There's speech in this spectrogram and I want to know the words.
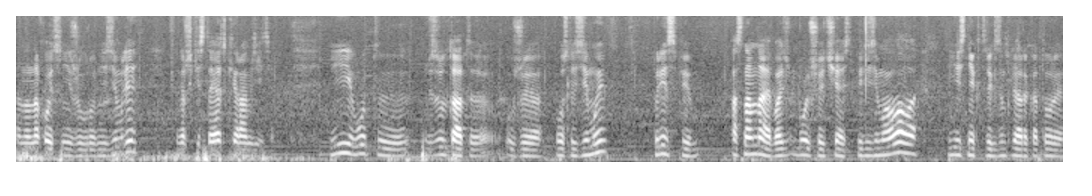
Она находится ниже уровня земли. Горшки стоят в керамзите. И вот э, результат уже после зимы. В принципе, основная большая часть перезимовала. Есть некоторые экземпляры, которые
